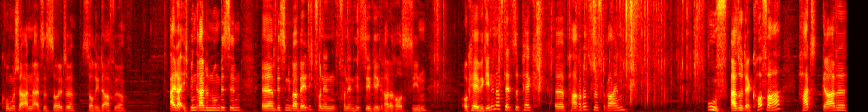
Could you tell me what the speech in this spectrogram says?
komischer an, als es sollte. Sorry dafür. Alter, ich bin gerade nur ein bisschen, äh, ein bisschen überwältigt von den, von den Hits, die wir gerade rausziehen. Okay, wir gehen in das letzte Pack äh, Paradox Drift rein. Uff, also der Koffer hat gerade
